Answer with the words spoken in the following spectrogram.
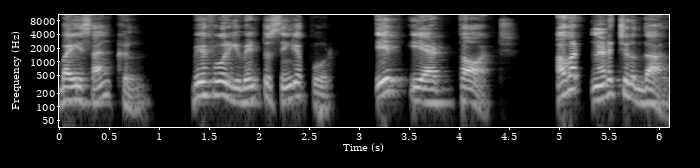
by his uncle before he went to Singapore, if he had thought. அவர் நினைச்சிருந்தால்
